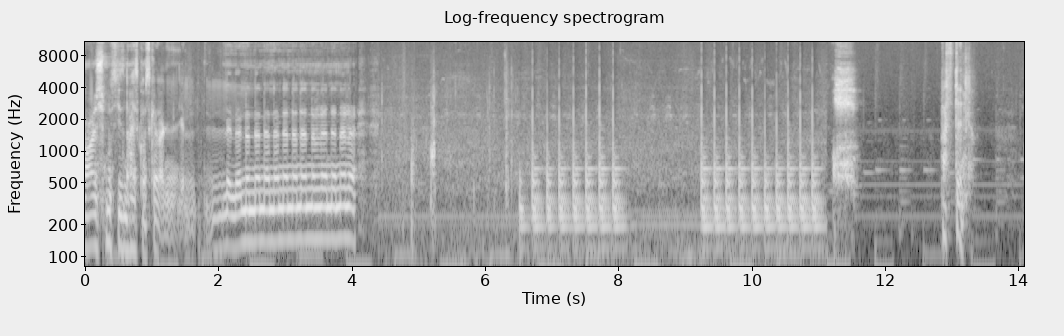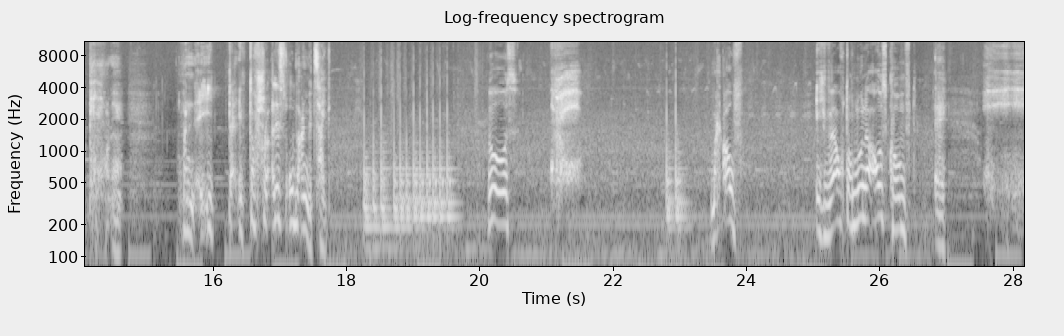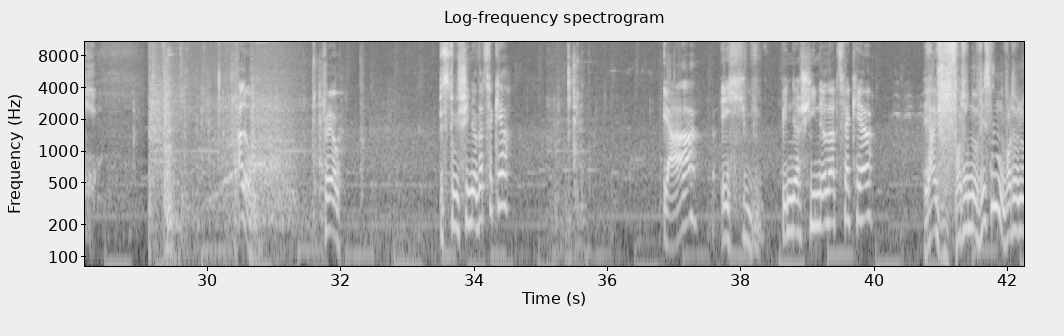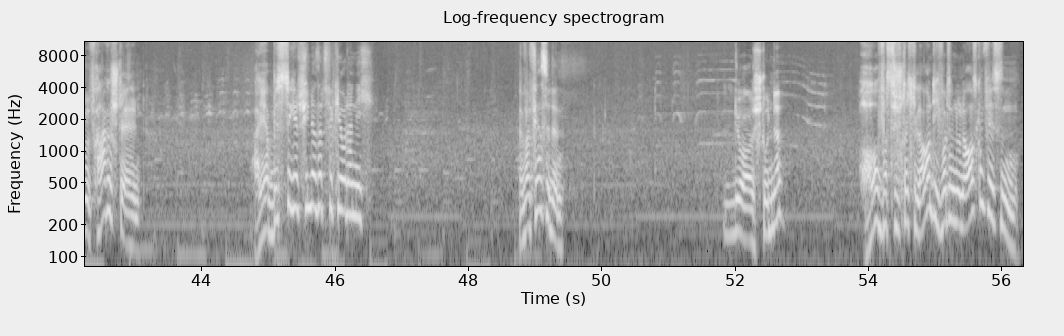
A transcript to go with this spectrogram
Oh, ich muss diesen Heißkost knacken. Oh. Was denn? Boah, ey. Mann, ey, da ist doch schon alles oben angezeigt. Los. Oh. Mach auf. Ich will auch doch nur eine Auskunft. Ey. Hallo. Entschuldigung. Bist du Schienenersatzverkehr? Ja, ich bin der Schienenersatzverkehr. Ja, ich wollte nur wissen, wollte nur eine Frage stellen. Ah ja, bist du jetzt Schienenersatzverkehr oder nicht? Ja, wann fährst du denn? Ja, Stunde. Oh, was für schlecht gelaunt. Ich wollte nur eine Auskunft wissen.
